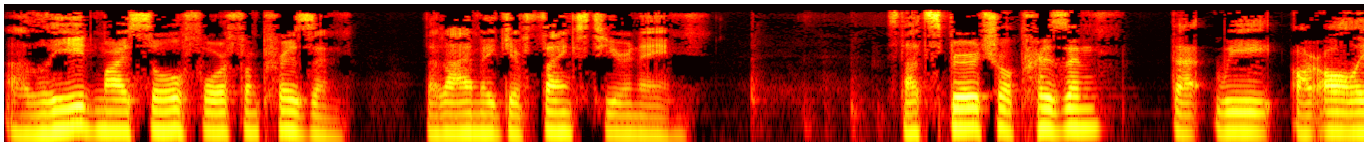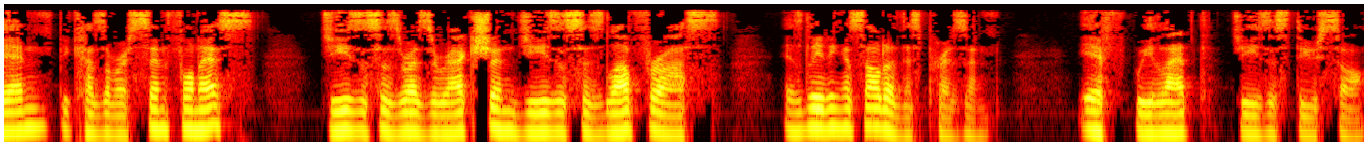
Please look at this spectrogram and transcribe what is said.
Uh, lead my soul forth from prison, that I may give thanks to your name. It's that spiritual prison that we are all in because of our sinfulness Jesus' resurrection, Jesus' love for us is leading us out of this prison if we let Jesus do so.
